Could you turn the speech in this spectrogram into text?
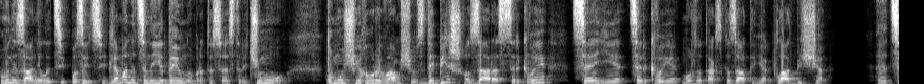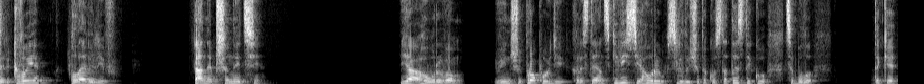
вони зайняли ці позиції. Для мене це не є дивно, брати сестри. Чому? Тому що я говорю вам, що здебільшого зараз церкви це є церкви, можна так сказати, як кладбища, е, церкви плевелів, а не пшениці. Я говорю вам в іншій проповіді християнській вісті, я говорив слідуючу таку статистику. Це було таке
